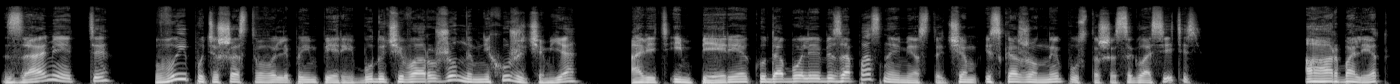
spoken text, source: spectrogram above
Заметьте, вы путешествовали по империи, будучи вооруженным не хуже, чем я. А ведь империя куда более безопасное место, чем искаженные пустоши, согласитесь? А арбалет?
